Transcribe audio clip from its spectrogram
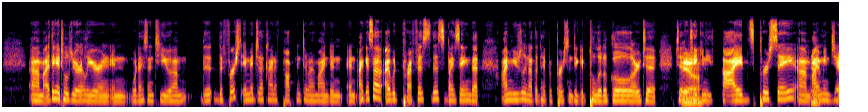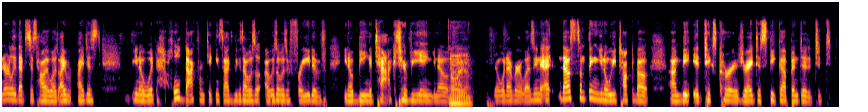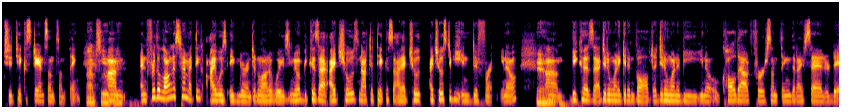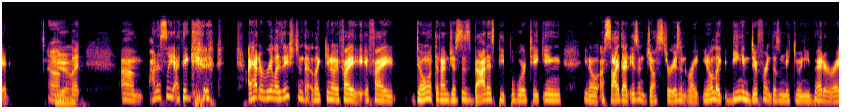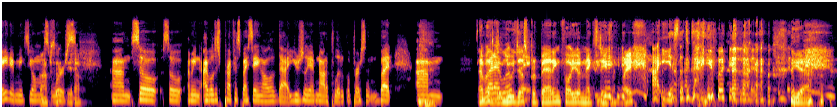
um, I think I told you earlier in, in what I sent to you. Um, the the first image that kind of popped into my mind, and and I guess I, I would preface this by saying that I'm usually not the type of person to get political or to to Yeah. take any sides per se. Um, Yeah. I mean, generally that's just how I was. I I just you know would hold back from taking sides because I was I was always afraid of you know being attacked or being you know Oh, um, yeah. You know whatever it was you know I- that was something you know we talked about um be, it takes courage right to speak up and to to to- to take a stance on something. Absolutely. Um and for the longest time i think i was ignorant in a lot of ways you know because i, I chose not to take a side. I chose i chose to be indifferent you know yeah. um because i didn't want to get involved. I didn't want to be you know called out for something that i said or did. Um Yeah. but um honestly i think i had a realization that like you know if i if i don't that i'm just as bad as people who are taking you know a side that isn't just or isn't right you know like being indifferent doesn't make you any better right it makes you almost Absolute- worse yeah. um so so i mean i will just preface by saying all of that usually i'm not a political person but um That was But I ju- will you just say- preparing for your next statement, right? I, yes that's exactly what it was yeah.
